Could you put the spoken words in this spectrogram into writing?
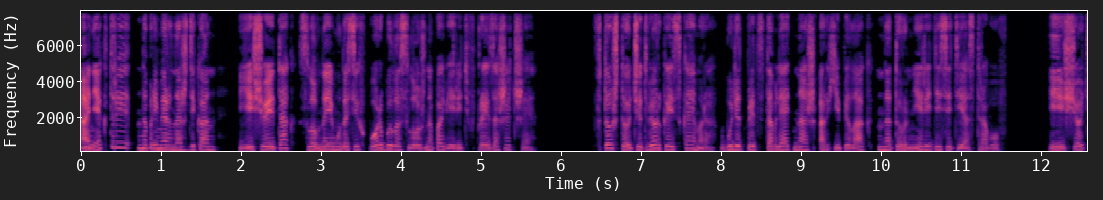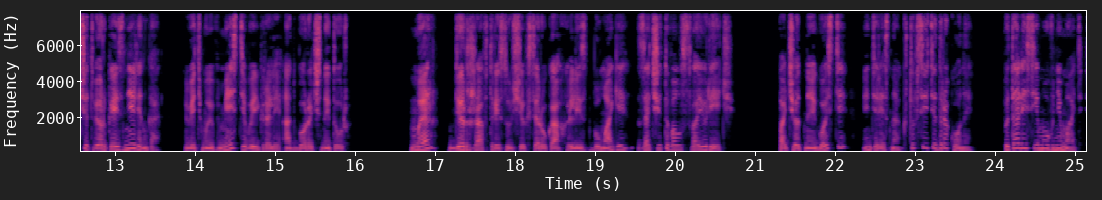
А некоторые, например, наш декан, еще и так, словно ему до сих пор было сложно поверить в произошедшее. В то, что четверка из Каймора будет представлять наш архипелаг на турнире Десяти островов. И еще четверка из Неринга, ведь мы вместе выиграли отборочный тур. Мэр, держа в трясущихся руках лист бумаги, зачитывал свою речь. Почетные гости, интересно, кто все эти драконы, пытались ему внимать,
